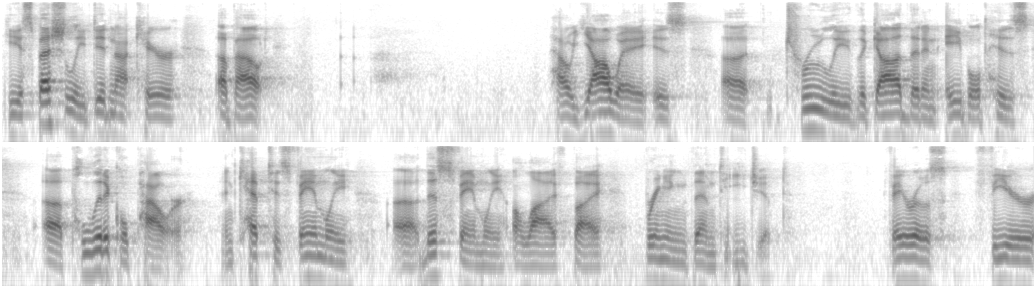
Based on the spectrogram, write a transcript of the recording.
He especially did not care about how Yahweh is uh, truly the God that enabled his uh, political power and kept his family, uh, this family, alive by bringing them to Egypt. Pharaoh's fear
